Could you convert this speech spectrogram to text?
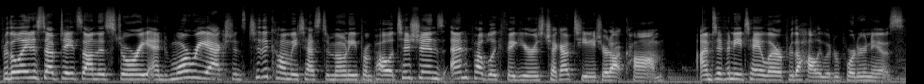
For the latest updates on this story and more reactions to the Comey testimony from politicians and public figures, check out THR.com. I'm Tiffany Taylor for The Hollywood Reporter News.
